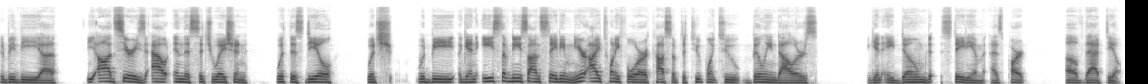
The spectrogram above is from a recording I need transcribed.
could be the uh, the odd series out in this situation with this deal, which would be again east of Nissan Stadium near I twenty four, costs up to two point two billion dollars. Again, a domed stadium as part of that deal.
